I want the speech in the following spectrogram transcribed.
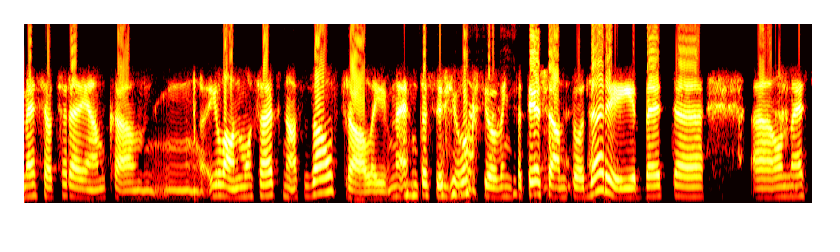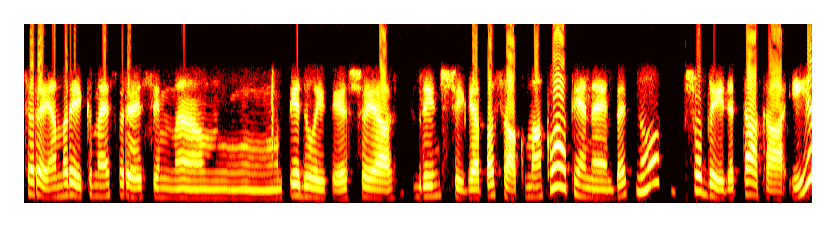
mēs jau cerējām, ka um, Ilona mūs aicinās uz Austrāliju. Ne, tas ir joks, jo viņa patiešām to darīja, bet, uh, uh, un mēs cerējām arī, ka mēs varēsim um, piedalīties šajā brīnišķīgā pasākumā klātienē, bet, nu, šobrīd ir tā, kā ir.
